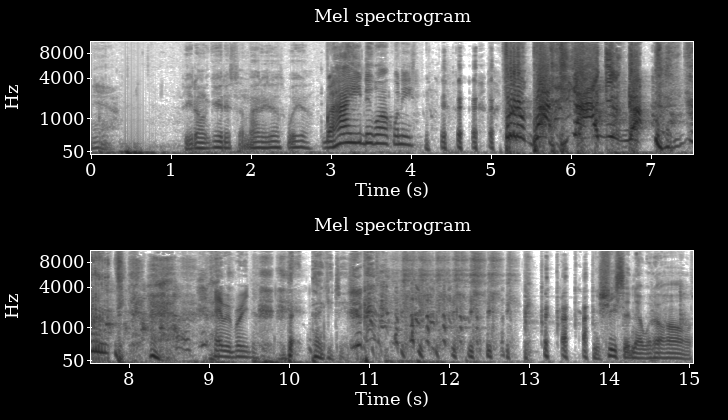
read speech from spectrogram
Yeah. If you don't get it, somebody else will. But how he do Unc when he Heavy breathing. Thank you, Jesus. And She's sitting there with her arms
